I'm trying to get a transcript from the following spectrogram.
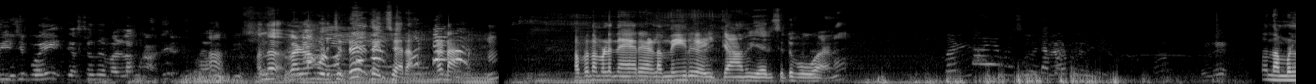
ബീച്ചിൽ പോയി ജസ്റ്റ് ഒന്ന് വെള്ളം ആ ഒന്ന് വെള്ളം കുടിച്ചിട്ട് തിരിച്ചു വരാം കേട്ടാ. അപ്പൊ നമ്മൾ നേരെ ഇളനീര് കഴിക്കാന്ന് വിചാരിച്ചിട്ട് പോവാണ്. നമ്മൾ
